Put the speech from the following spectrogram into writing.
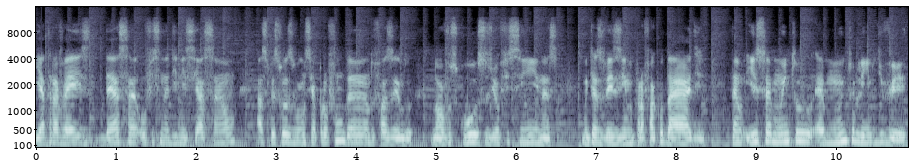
E através dessa oficina de iniciação, as pessoas vão se aprofundando, fazendo novos cursos de oficinas, muitas vezes indo para a faculdade. Então, isso é muito, é muito lindo de ver.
